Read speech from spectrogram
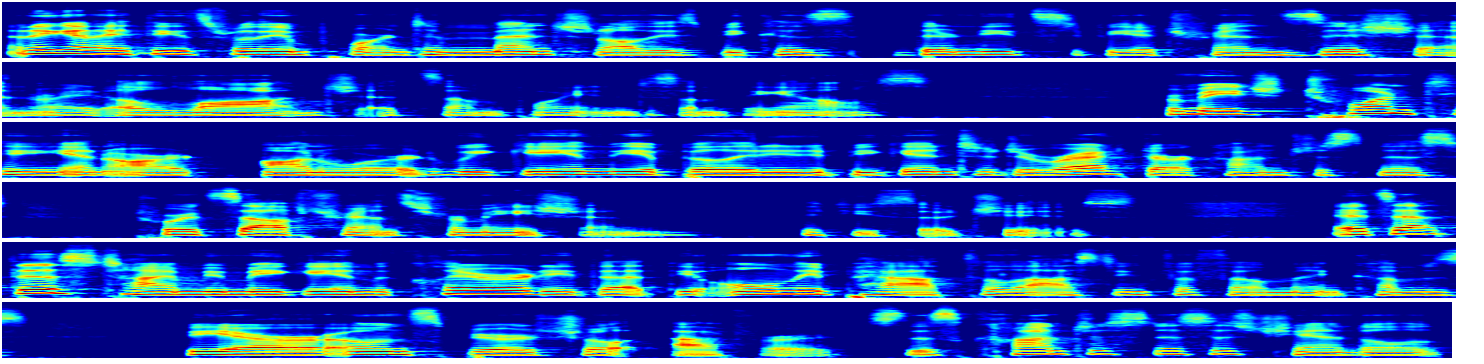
And again, I think it's really important to mention all these because there needs to be a transition, right? A launch at some point into something else. From age 20 and art onward, we gain the ability to begin to direct our consciousness towards self transformation, if you so choose. It's at this time we may gain the clarity that the only path to lasting fulfillment comes via our own spiritual efforts. This consciousness is channeled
